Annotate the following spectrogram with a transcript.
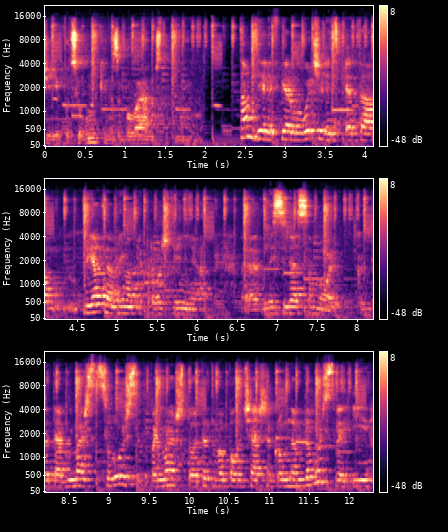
чиї поцілунки не забуваю наступного дня. На самом деле, в первую очередь, это приятное времяпрепровождение э, для себя самой. Когда ты обнимаешься, целуешься, ты понимаешь, что от этого получаешь огромное удовольствие, и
